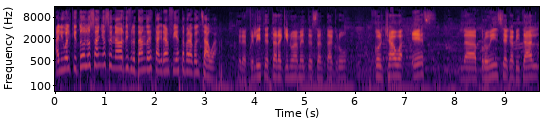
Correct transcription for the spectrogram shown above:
al igual que todos los años, senador, disfrutando de esta gran fiesta para Colchagua. feliz de estar aquí nuevamente en Santa Cruz. Colchagua es la provincia capital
